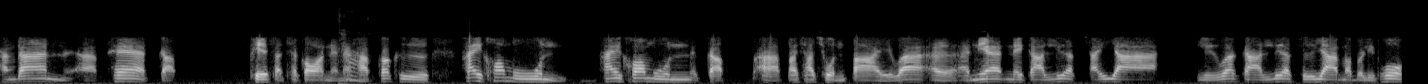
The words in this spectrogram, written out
ทางด้านอ่าแพทย์กับเภสัชกรเนี่ยนะครับ ก็คือให้ข้อมูลให้ข้อมูลกับอ่าประชาชนไปว่าเอออันเนี้ยในการเลือกใช้ยา หรือว่าการเลือกซื้อยามาบริโภค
